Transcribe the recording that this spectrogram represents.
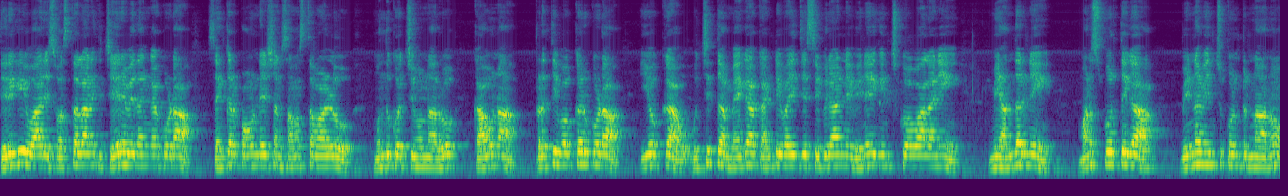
తిరిగి వారి స్వస్థలానికి చేరే విధంగా కూడా శంకర్ ఫౌండేషన్ సంస్థ వాళ్ళు ముందుకొచ్చి ఉన్నారు. కావున ప్రతి ఒక్కరు కూడా ఈ యొక్క ఉచిత మెగా కంటి వైద్య శిబిరాన్ని వినియోగించుకోవాలని మీ అందరినీ మనస్ఫూర్తిగా విన్నవించుకుంటున్నాను.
